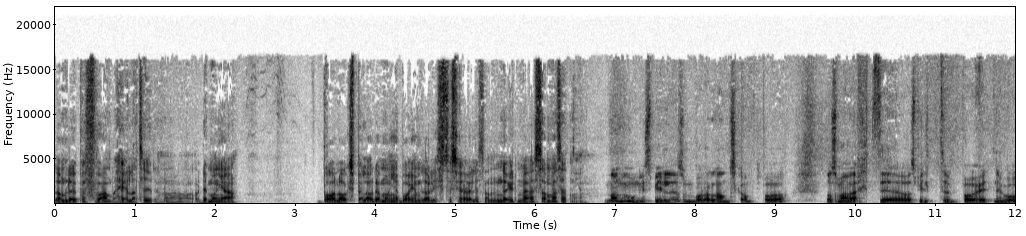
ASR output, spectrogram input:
de løper for hverandre hele tiden. Og, det er mange bra lagspillere og det er mange bra individualister, så jeg er veldig sånn, nøyd med sammensetningen. Mange unge spillere som både har landskamp og, og som har vært eh, og spilt på høyt nivå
